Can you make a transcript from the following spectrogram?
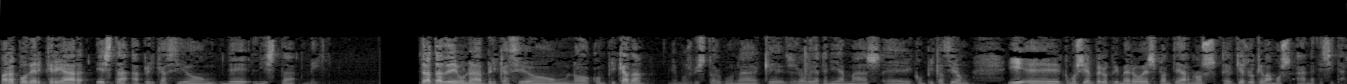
para poder crear esta aplicación de lista mail. Trata de una aplicación no complicada, Hemos visto alguna que desde luego ya tenía más eh, complicación y, eh, como siempre, lo primero es plantearnos eh, qué es lo que vamos a necesitar.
